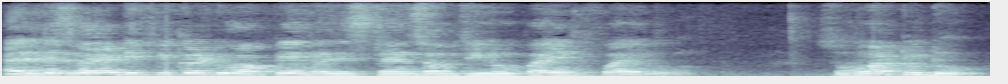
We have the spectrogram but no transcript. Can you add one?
And it is very difficult to obtain resistance of 0.5 ohm. So what to do?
